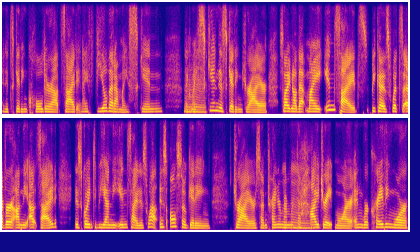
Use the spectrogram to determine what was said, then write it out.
and it's getting colder outside and i feel that on my skin like mm. my skin is getting drier so i know that my insides because what's ever on the outside is going to be on the inside as well is also getting drier. So I'm trying to remember mm-hmm. to hydrate more. And we're craving more.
